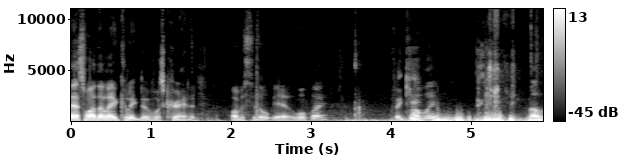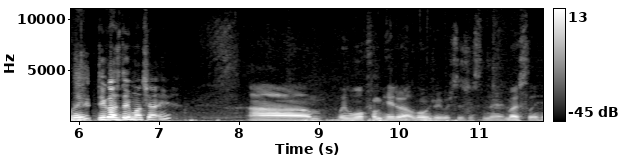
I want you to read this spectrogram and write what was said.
that's why the LAD Collective was created. obviously the yeah, the walkway. Thank you. Lovely. Lovely. Do you guys do much out here? Um we walk from here to our laundry, which is just in there, mostly.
